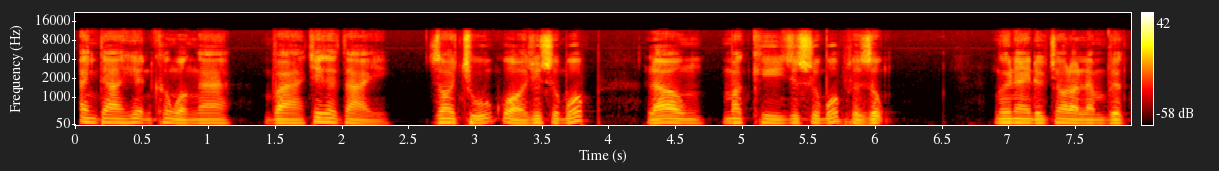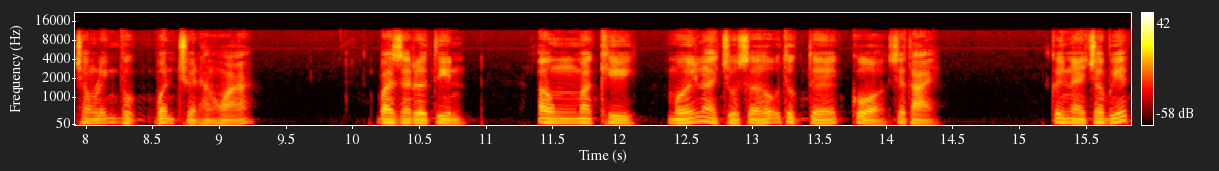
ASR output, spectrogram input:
anh ta hiện không ở Nga và chiếc xe tải do chú của Yusubov là ông Maki Yusubov sử dụng. Người này được cho là làm việc trong lĩnh vực vận chuyển hàng hóa. Bà ra đưa tin, ông Maki mới là chủ sở hữu thực tế của xe tải. Kênh này cho biết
